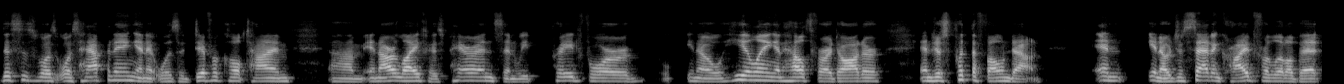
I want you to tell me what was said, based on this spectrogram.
this is what was happening and it was a difficult time um, in our life as parents and we prayed for you know healing and health for our daughter and just put the phone down. And you know just sat and cried for a little bit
